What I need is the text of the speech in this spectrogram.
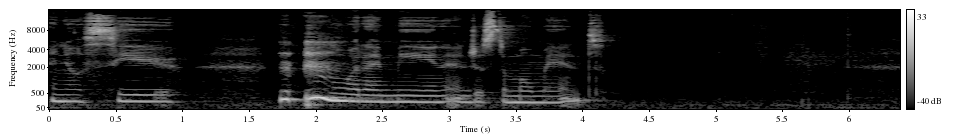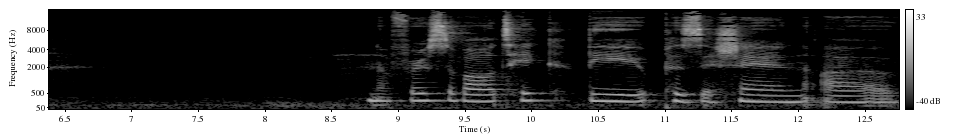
And you'll see what I mean in just a moment. Now, first of all, take the position of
